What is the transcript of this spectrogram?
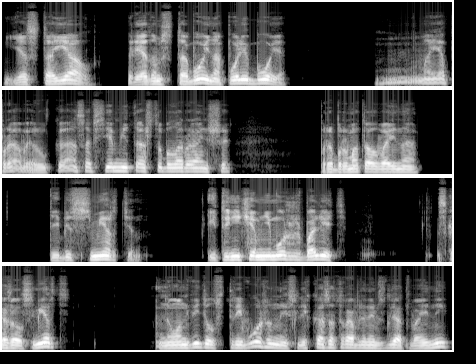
Я стоял рядом с тобой на поле боя. Моя правая рука совсем не та, что была раньше, пробормотал Война. Ты бессмертен, и ты ничем не можешь болеть сказал смерть, но он видел встревоженный, слегка затравленный взгляд войны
